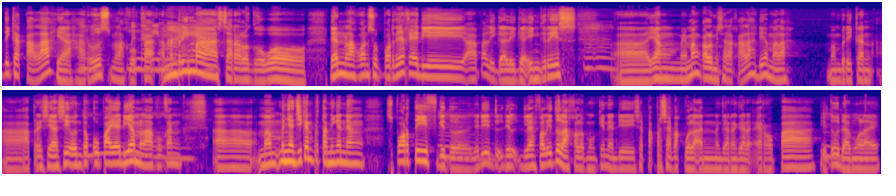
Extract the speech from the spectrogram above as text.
ketika kalah ya harus hmm. melakukan menerima, menerima ya. secara logowo dan melakukan supportnya kayak di apa liga-liga Inggris hmm. uh, yang memang kalau misalnya kalah dia malah memberikan uh, apresiasi untuk hmm. upaya dia melakukan uh, menyajikan pertandingan yang sportif hmm. gitu loh. Hmm. Jadi di, di level itulah kalau mungkin ya di sepak persepak bolaan negara-negara Eropa hmm. itu udah mulai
